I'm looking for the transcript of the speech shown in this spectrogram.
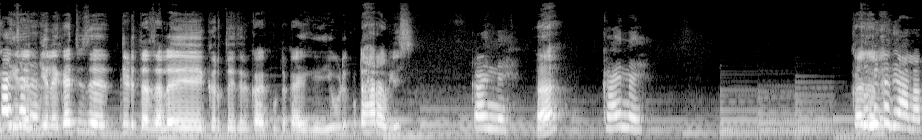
काय झालं? गेलं काय तुझं? दीड तास झालं. करतोय तर काय कुठं काय एवढी कुठं हरवलीस? काय नाही. हा? काय नाही. काय तुम्ही झालं? कधी आलात?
